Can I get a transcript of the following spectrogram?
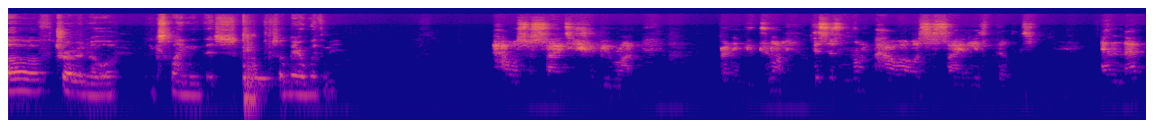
of Trevor Noah explaining this. So bear with me. how a society should be run. Brennan, you do not. This is not how our society is built. And that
